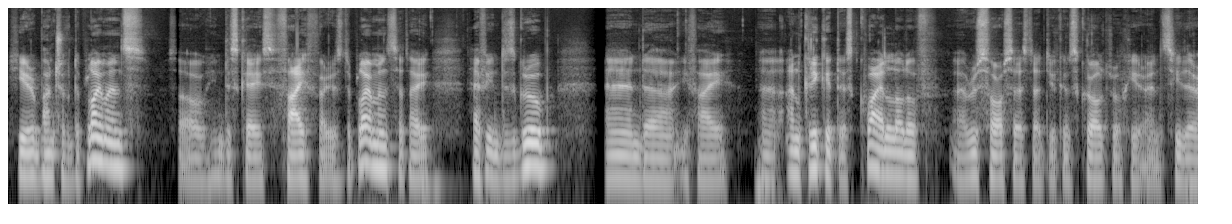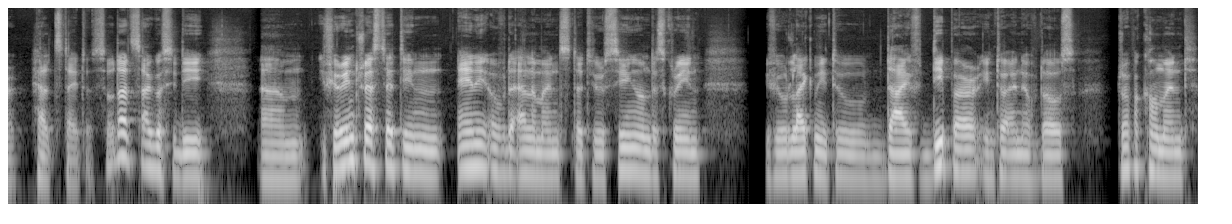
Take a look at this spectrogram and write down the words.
here a bunch of deployments. So in this case, five various deployments that I have in this group. And uh, if I uh, unclick it, there's quite a lot of uh, resources that you can scroll through here and see their health status. So that's Argo CD. Um, if you're interested in any of the elements that you're seeing on the screen, if you would like me to dive deeper into any of those, drop a comment,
